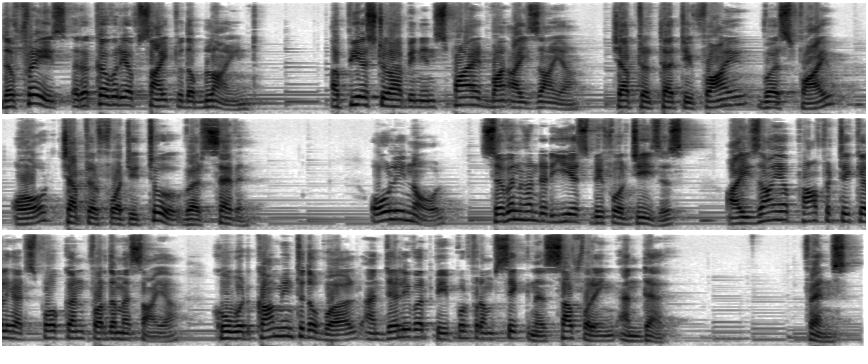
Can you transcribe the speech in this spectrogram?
The phrase recovery of sight to the blind appears to have been inspired by Isaiah chapter 35 verse 5 or chapter 42 verse 7. All in all, 700 years before Jesus, Isaiah prophetically had spoken for the Messiah who would come into the world and deliver people from sickness, suffering, and death. Friends,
